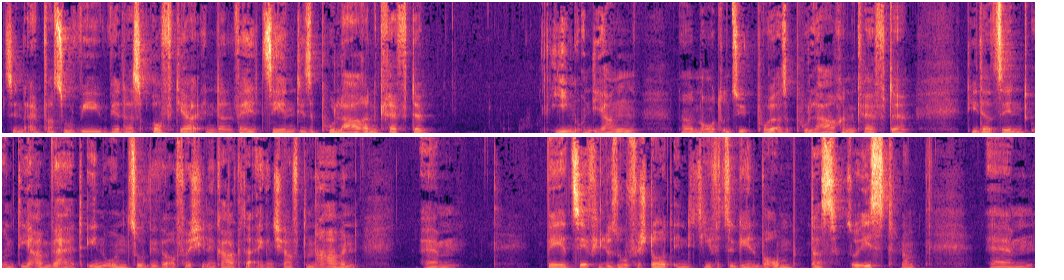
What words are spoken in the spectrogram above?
sind einfach so, wie wir das oft ja in der Welt sehen, diese polaren Kräfte, Yin und Yang, ne, Nord- und Südpol, also polaren Kräfte, die da sind und die haben wir halt in uns, so wie wir auch verschiedene Charaktereigenschaften haben. Ähm, Wäre jetzt sehr philosophisch dort in die Tiefe zu gehen, warum das so ist. Ne? Ähm,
